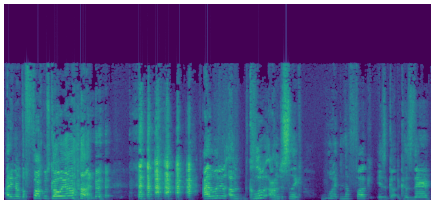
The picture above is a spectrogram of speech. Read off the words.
I didn't know what the fuck was going on. I literally, I'm clue. I'm just like, what in the fuck is go? Because they're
